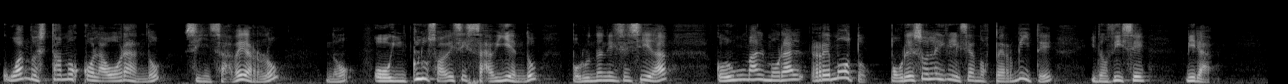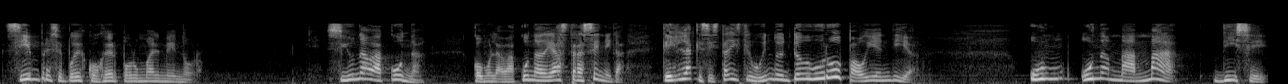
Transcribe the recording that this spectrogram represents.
cuándo estamos colaborando, sin saberlo, ¿no? O incluso a veces sabiendo, por una necesidad, con un mal moral remoto. Por eso la Iglesia nos permite y nos dice, mira, siempre se puede escoger por un mal menor. Si una vacuna, como la vacuna de AstraZeneca, que es la que se está distribuyendo en toda Europa hoy en día, una mamá dice,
